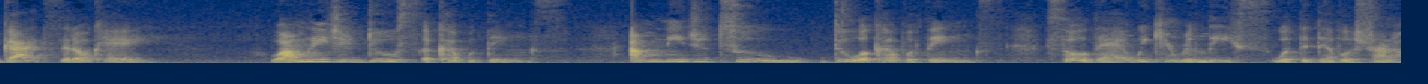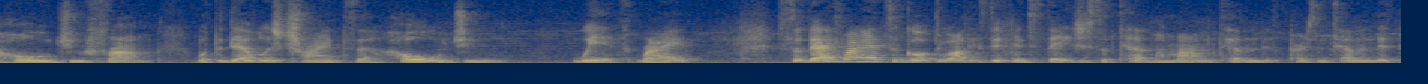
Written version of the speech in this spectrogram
God said, okay, well i'm gonna need you to do a couple things. I'm gonna need you to do a couple things so that we can release what the devil is trying to hold you from what the devil is trying to hold you with right? So that's why i had to go through all these different stages of telling my mom telling this person telling this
